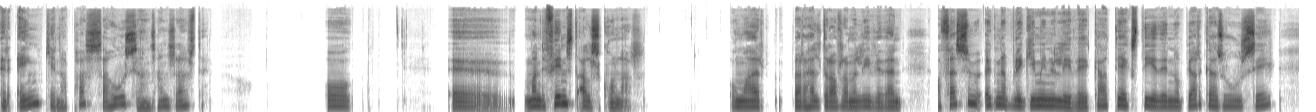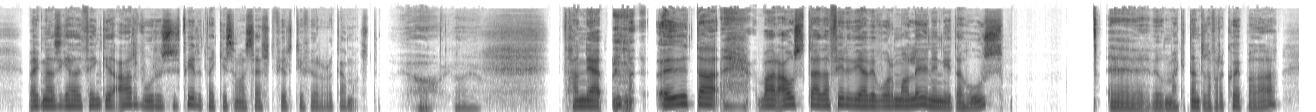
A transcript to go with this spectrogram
er engin að passa húsið hans hans aðstöð og uh, manni finnst alls konar og maður bara heldur áfram með lífið. En á þessum augnablíki í mínu lífi gati ég stíðinn og bjarga þessu húsi vegna þess að ég hafi fengið arfúr þessu fyrirtæki sem var selt 44 ára gammalt Já, já, já Þannig að auðvitað var ástæða fyrir því að við vorum á leiðinni í þetta hús. Uh, við vorum ekkert endilega að fara að kaupa það.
